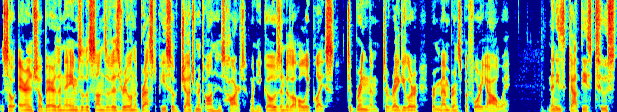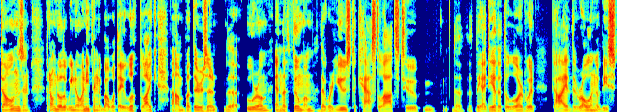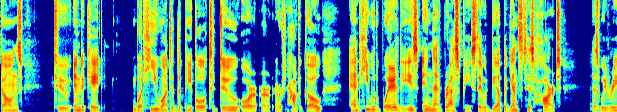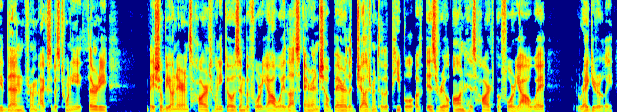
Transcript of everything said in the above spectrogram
"So Aaron shall bear the names of the sons of Israel in the breastpiece of judgment on his heart when he goes into the holy place." To bring them to regular remembrance before Yahweh. And then he's got these two stones, and I don't know that we know anything about what they looked like, um, but there's a, the Urim and the Thummim that were used to cast lots to the, the, the idea that the Lord would guide the rolling of these stones to indicate what he wanted the people to do or, or, or how to go. And he would wear these in that breastpiece. They would be up against his heart. As we read then from Exodus 28 30, they shall be on Aaron's heart when he goes in before Yahweh. Thus Aaron shall bear the judgment of the people of Israel on his heart before Yahweh regularly.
